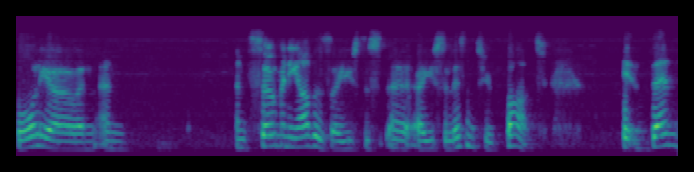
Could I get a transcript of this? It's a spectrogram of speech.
Forleo and, and and so many others I used to uh, I used to listen to. But it then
